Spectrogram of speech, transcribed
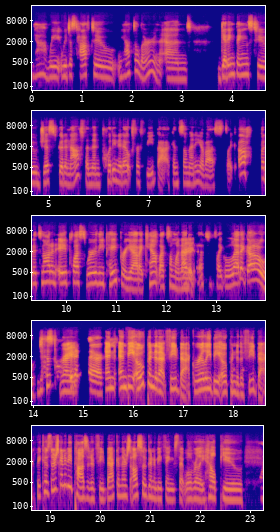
yeah we we just have to we have to learn and getting things to just good enough and then putting it out for feedback and so many of us it's like oh but it's not an a plus worthy paper yet i can't let someone right. edit it. It's like let it go just right. it there. And and be open to that feedback really be open to the feedback because there's going to be positive feedback and there's also going to be things that will really help you yeah.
